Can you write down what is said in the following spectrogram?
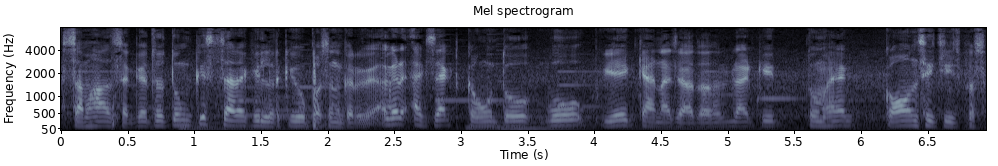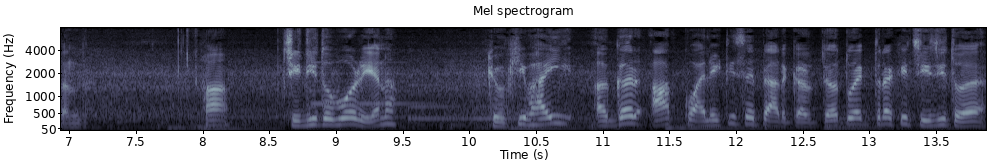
संभाल सके तो तुम किस तरह की लड़की को पसंद करोगे? अगर एग्जैक्ट कहूँ तो वो ये कहना चाहता था डैड कि तुम्हें कौन सी चीज़ पसंद हाँ? चीज़ी तो बोल रही है ना। क्योंकि भाई, अगर आप क्वालिटी से प्यार करते हो तो एक तरह की चीज़ तो है।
